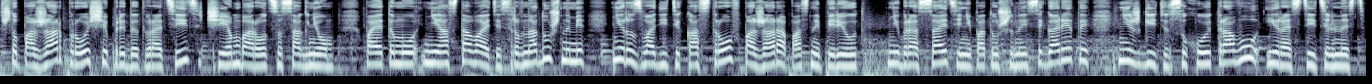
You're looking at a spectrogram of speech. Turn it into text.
что пожар проще предотвратить, чем бороться с огнем. Поэтому не оставайтесь равнодушными, не разводите костров в пожароопасный период. Не бросайте непотушенные сигареты, не жгите сухую траву и растительность.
